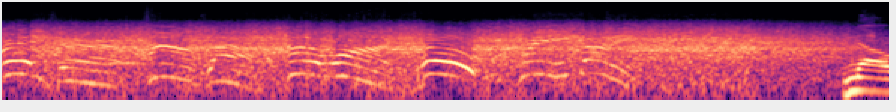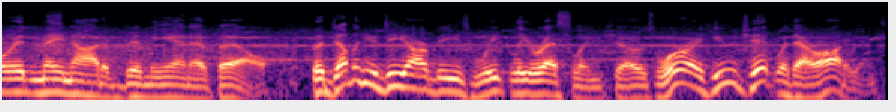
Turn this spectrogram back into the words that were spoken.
Frazier pounds out. One, two, three, he got him. No, it may not have been the NFL, but WDRB's weekly wrestling shows were a huge hit with our audience,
